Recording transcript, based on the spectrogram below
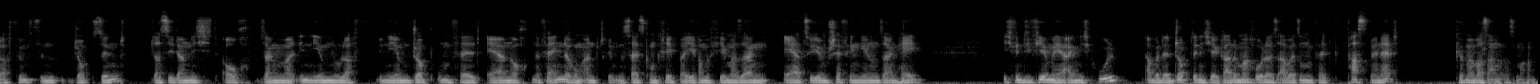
0815-Job sind, dass sie dann nicht auch, sagen wir mal, in ihrem 08, in ihrem Jobumfeld eher noch eine Veränderung anstreben? Das heißt konkret bei ihrer Firma sagen, eher zu ihrem Chef hingehen und sagen, hey, ich finde die Firma hier eigentlich cool, aber der Job, den ich hier gerade mache oder das Arbeitsumfeld passt mir nicht, können wir was anderes machen.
